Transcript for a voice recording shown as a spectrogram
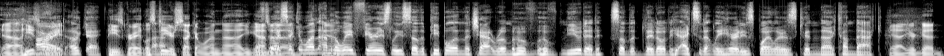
yeah, he's All great. right, okay. He's great. Let's do Uh, your second one. Uh, you got Let's do my second one. I'm yeah. going to wave furiously so the people in the chat room who've who've muted so that they don't accidentally hear any spoilers can uh, come back. Yeah, you're good.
